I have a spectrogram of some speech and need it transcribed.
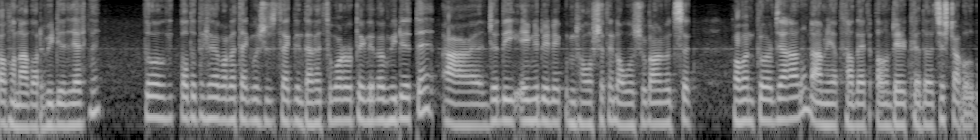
তখন আবার ভিডিও দিয়ে আসবে। তো তত কিছু ভালো থাকবেন, সুস্থ থাকবেন, দেখা হচ্ছে পরবর্তী ভিডিওতে। আর যদি এই ভিডিও নিয়ে কোনো সমস্যা থাকে, অবশ্যই কমেন্ট বক্সে কমেন্ট করে জানাবেন। আমি আপনাদের কমেন্টে রেখে দেওয়ার চেষ্টা করব।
